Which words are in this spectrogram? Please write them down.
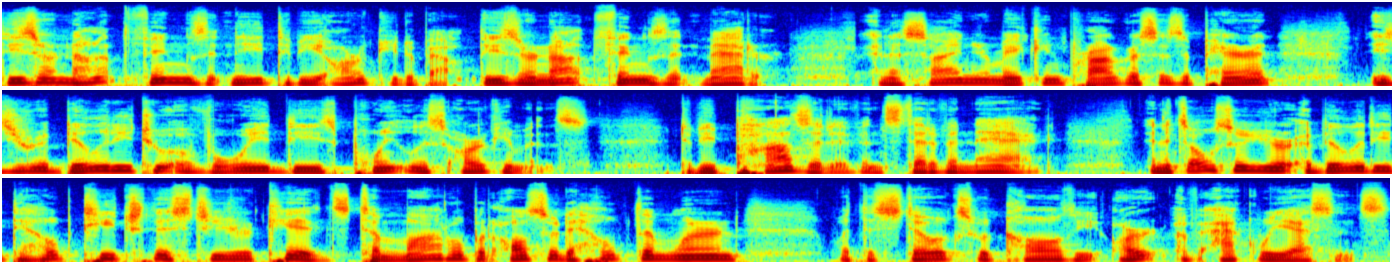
These are not things that need to be argued about. These are not things that matter. And a sign you're making progress as a parent is your ability to avoid these pointless arguments, to be positive instead of a nag. And it's also your ability to help teach this to your kids, to model, but also to help them learn what the Stoics would call the art of acquiescence,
